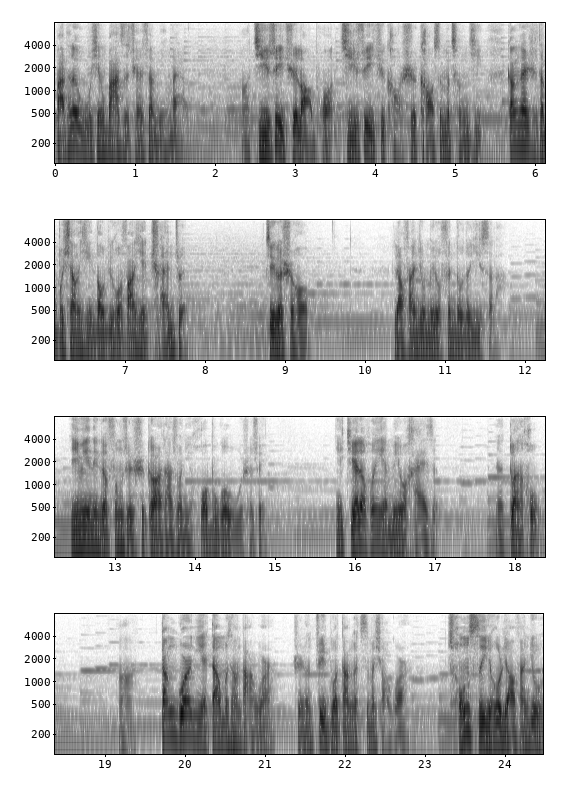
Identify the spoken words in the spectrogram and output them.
把他的五行八字全算明白了。啊，几岁娶老婆，几岁去考试，考什么成绩？刚开始他不相信，到最后发现全准。这个时候，了凡就没有奋斗的意思了，因为那个风水师告诉他说：“你活不过五十岁，你结了婚也没有孩子，呃，断后，啊，当官你也当不上大官，只能最多当个芝麻小官。”从此以后，了凡就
